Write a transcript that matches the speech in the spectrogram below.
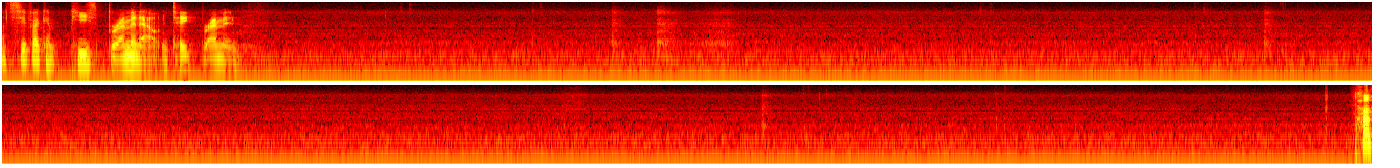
Let's see if I can peace Bremen out and take Bremen. Huh.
